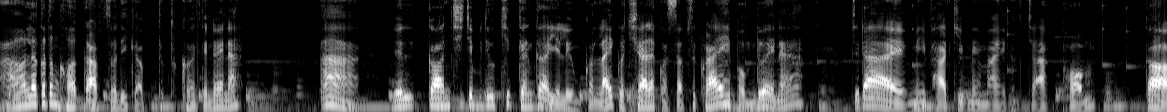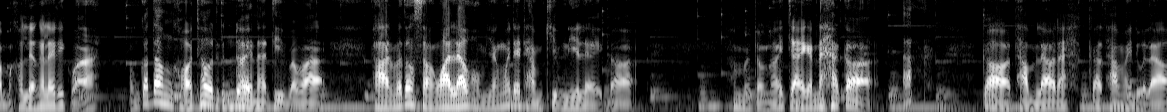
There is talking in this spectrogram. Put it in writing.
เอาแล้วก็ต้องขอกราบสวัสดีกับทุกๆคนกันด้วยนะ อ่าอย่าก่อนที่จะไปดูคลิปกันก็อย่าลืมกดไลค์กดแชร์และกด Subscribe ให้ผมด้วยนะ จะได้ไม่พลาดคลิปใหม่ๆ จากผม ก็มาเข้าเรื่องอะไรดีกว่า ผมก็ต้องขอโทษกันด้วยนะที่แบบว่า ผ่านมาต้องสองวันแล้วผมยังไม่ได้ทำคลิปนี้เลยก็ไมันต้องน้อยใจกันนะก็ก็ทำแล้วนะ ก็ทำให้ดูแล้ว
